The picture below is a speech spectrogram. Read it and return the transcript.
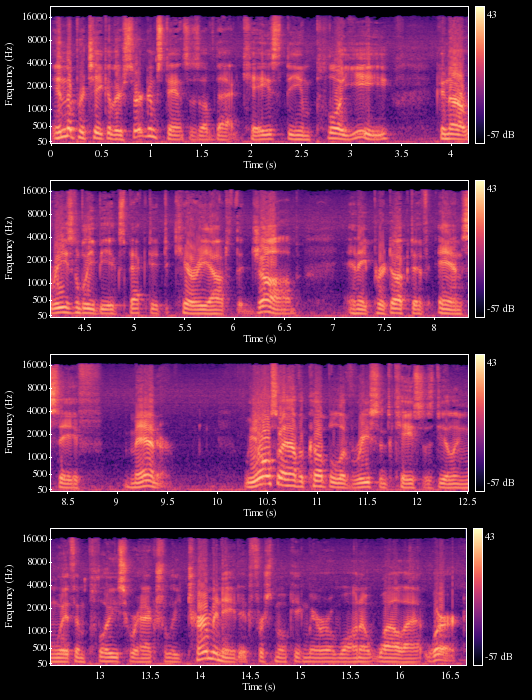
In the particular circumstances of that case, the employee cannot reasonably be expected to carry out the job in a productive and safe manner. We also have a couple of recent cases dealing with employees who were actually terminated for smoking marijuana while at work.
